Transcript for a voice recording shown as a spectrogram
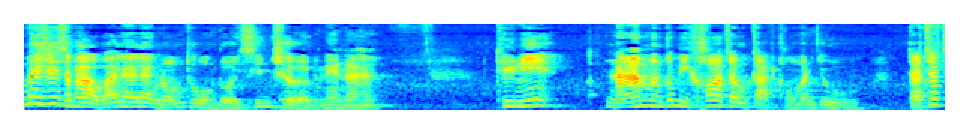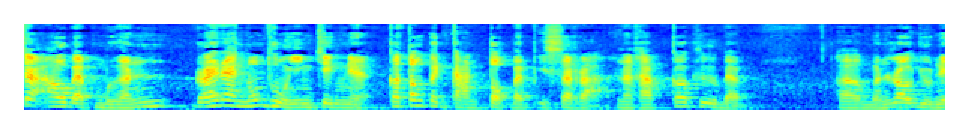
ไม่ใช่สภาวะไร้แรงโน้มถ่วงโดยสิ้นเชิงเนี่ยนะฮะทีนี้น้ำมันก็มีข้อจำกัดของมันอยู่ แต่ถ้าจะเอาแบบเหมือนไร้แรงโน้มถ่วงจริง ๆ เนี่ยก็ต้องเป็นการตกแบบอิสระนะครับ ก็คือแบบ เหมือนเราอยู่ใน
